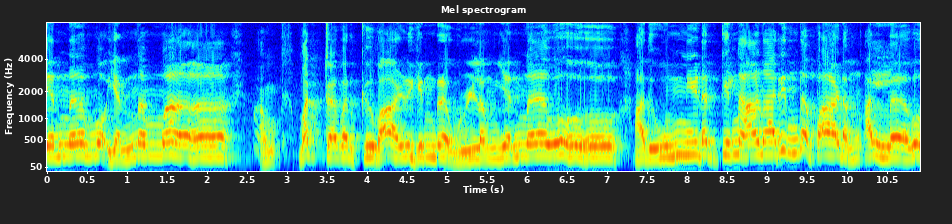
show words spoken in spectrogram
என்னமோ என்னம்மா? மற்றவர்க்கு வாழுகின்ற உள்ளம் என்னவோ அது உன்னிடத்தில் நான் அறிந்த பாடம் அல்லவோ.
